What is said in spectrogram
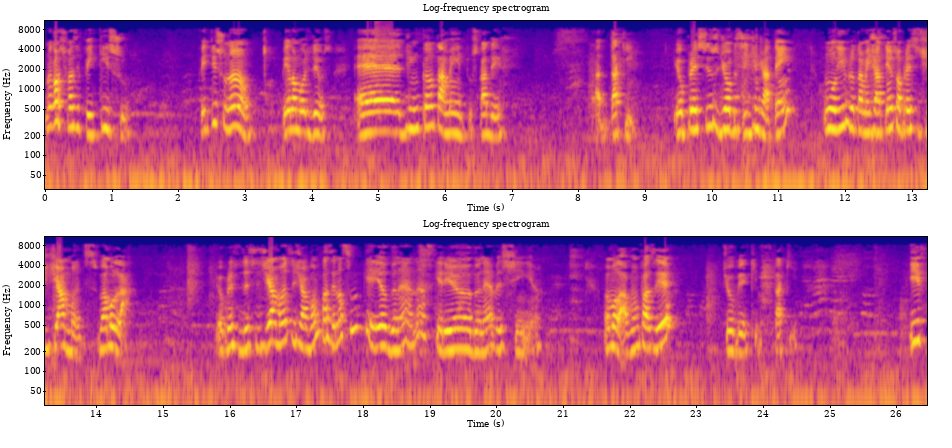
Um negócio de fazer feitiço. Feitiço não. Pelo amor de Deus. É de encantamentos. Cadê? Daqui. Eu preciso de obsidian, já tenho. Um livro também já tenho, só preciso de diamantes. Vamos lá. Eu preciso desses diamantes e já vamos fazer nosso querido, né? Nosso querido, né, bestinha? Vamos lá, vamos fazer. Deixa eu ver aqui. Tá aqui. E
